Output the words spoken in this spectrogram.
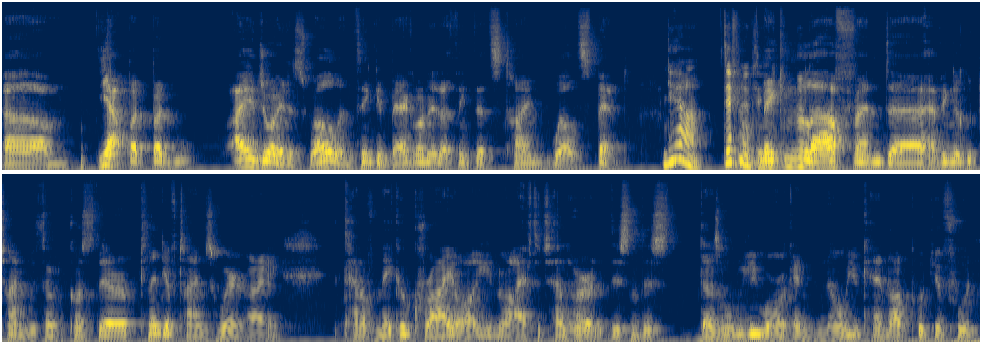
um, yeah, but but I enjoy it as well. And thinking back on it, I think that's time well spent. Yeah, definitely. Making a laugh and uh, having a good time with her because there are plenty of times where I kind of make her cry, or you know, I have to tell her this and this doesn't really work, and no, you cannot put your foot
